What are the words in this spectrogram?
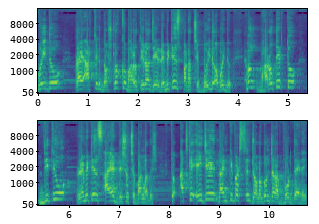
অবৈধ, প্রায় আট থেকে দশ লক্ষ ভারতীয়রা যে রেমিটেন্স পাঠাচ্ছে, বৈধ, অবৈধ, এবং ভারতের তো দ্বিতীয় রেমিটেন্স আয়ের দেশ হচ্ছে বাংলাদেশ। তো আজকে এই যে নাইনটি পার্সেন্ট জনগণ যারা ভোট দেয় নাই,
